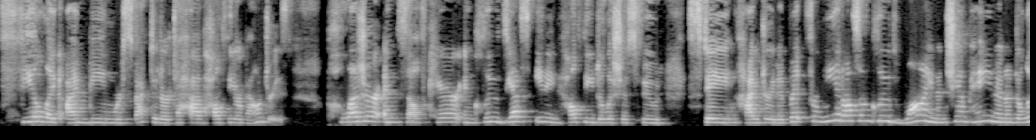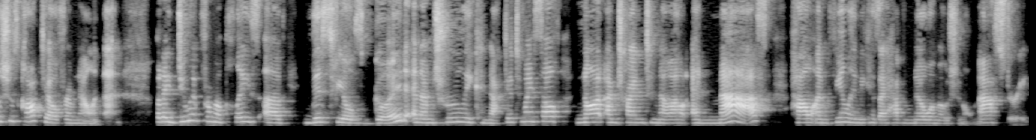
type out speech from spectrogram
feel like I'm being respected or to have healthier boundaries. Pleasure and self care includes, yes, eating healthy, delicious food, staying hydrated, but for me, it also includes wine and champagne and a delicious cocktail from now and then but I do it from a place of this feels good and I'm truly connected to myself, not I'm trying to numb out and mask how I'm feeling because I have no emotional mastery.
